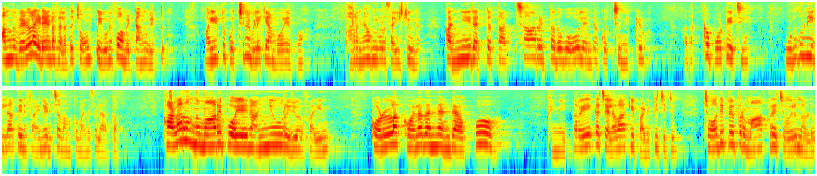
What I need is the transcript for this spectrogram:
അന്ന് വെള്ളം ഇടേണ്ട സ്ഥലത്ത് ചുവപ്പ് യൂണിഫോം ഇട്ട് അങ്ങ് വിട്ടു. വൈകിട്ട് കൊച്ചിനെ വിളിക്കാൻ പോയപ്പോൾ പറഞ്ഞാൽ നിങ്ങൾ സഹിക്കൂല. കഞ്ഞീരറ്റത്ത് അച്ചാറിട്ടതുപോലെ എന്റെ കൊച്ച് നിൽക്കണം. അതൊക്കെ പോട്ട് ചേച്ചി. ഉടുതുണി ഇല്ലാത്തതിന് ഫൈൻ അടിച്ചാൽ നമുക്ക് മനസ്സിലാക്കാം. കളറൊന്ന് മാറിപ്പോയതിന് അഞ്ഞൂറ് രൂപ ഫൈൻ കൊള്ള കൊല തന്നെ എന്റെ അപ്പോ. പിന്നെ ഇത്രയൊക്കെ ചിലവാക്കി പഠിപ്പിച്ചിട്ട് ചോദ്യപേപ്പർ മാത്രമേ ചോരുന്നുള്ളൂ.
